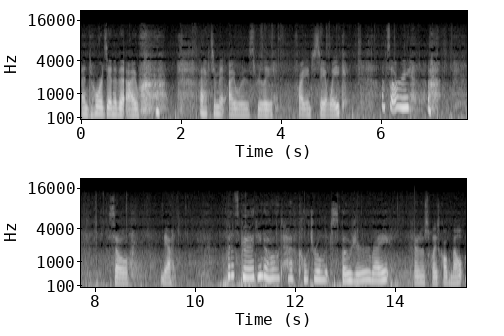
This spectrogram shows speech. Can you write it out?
And towards the end of it, I I have to admit I was really fighting to stay awake. I'm sorry. so, yeah. But it's good, you know, to have cultural exposure, right? There's this place called Melt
